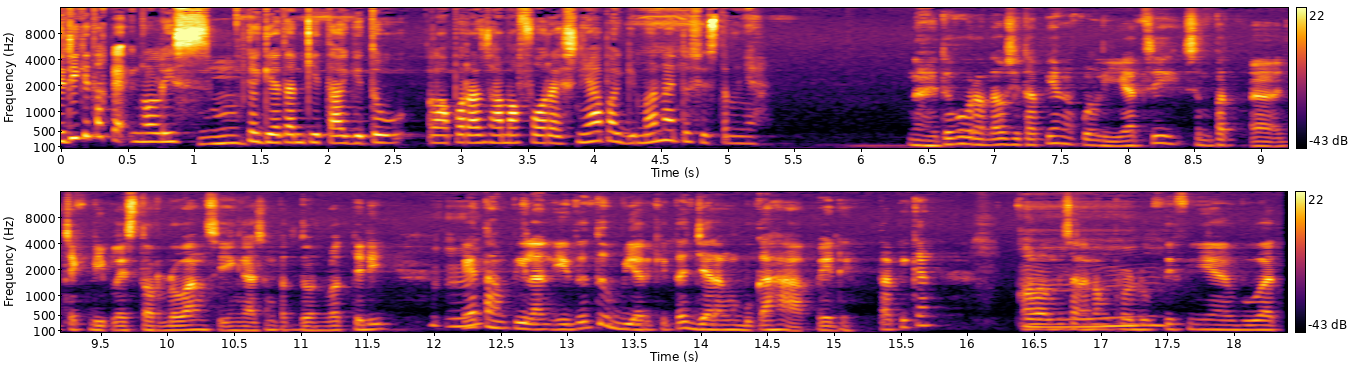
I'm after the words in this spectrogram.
Jadi kita kayak ngelis kegiatan kita gitu, laporan sama forestnya apa gimana itu sistemnya? Nah itu aku kurang tahu sih tapi yang aku lihat sih sempat eh, cek di Play Store doang sih nggak sempat download jadi kayak tampilan itu tuh biar kita jarang buka HP deh tapi kan kalau misalnya emang produktifnya buat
